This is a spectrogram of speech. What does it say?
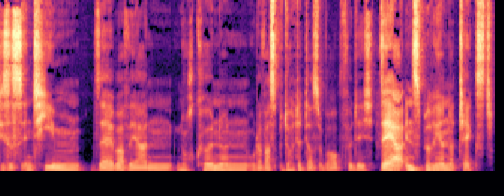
dieses intim selber werden noch können oder was bedeutet das überhaupt für dich? Sehr inspirierender Text.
